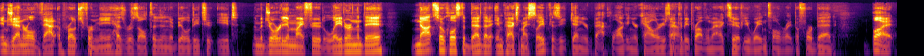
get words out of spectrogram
in general, that approach for me has resulted in an ability to eat the majority of my food later in the day, not so close to bed that it impacts my sleep. Because again, you're backlogging your calories. That could be problematic too if you wait until right before bed. But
